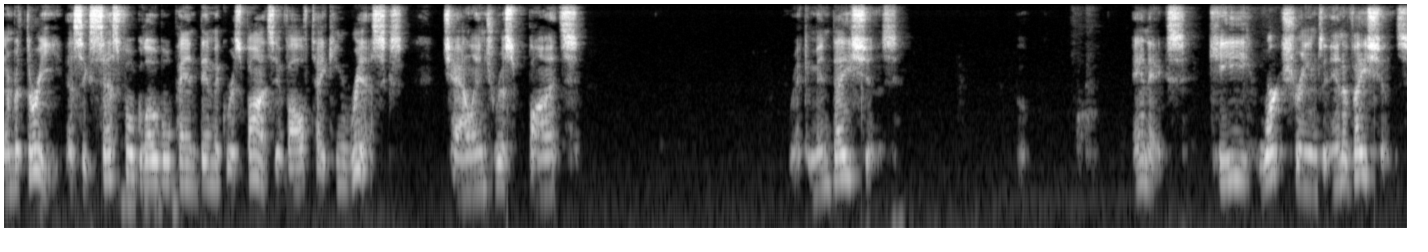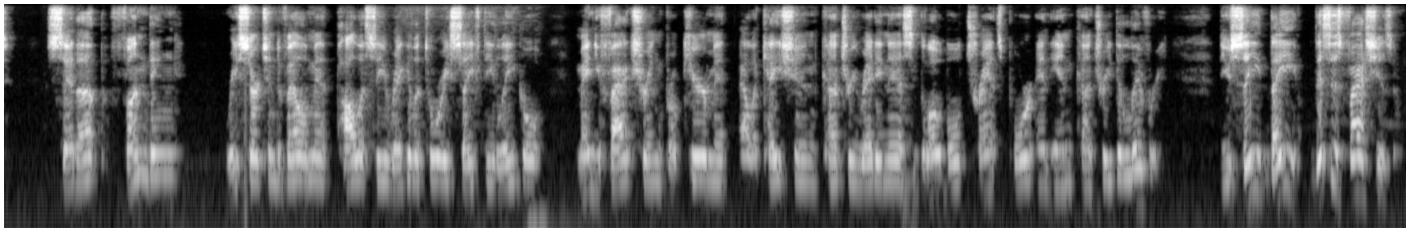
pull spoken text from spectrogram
Number three, a successful global pandemic response involved taking risks. Challenge, response, recommendations. Annex Key work streams and innovations. Set up funding research and development, policy, regulatory, safety, legal, manufacturing, procurement, allocation, country readiness, global transport, and in-country delivery. You see? They this is fascism.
